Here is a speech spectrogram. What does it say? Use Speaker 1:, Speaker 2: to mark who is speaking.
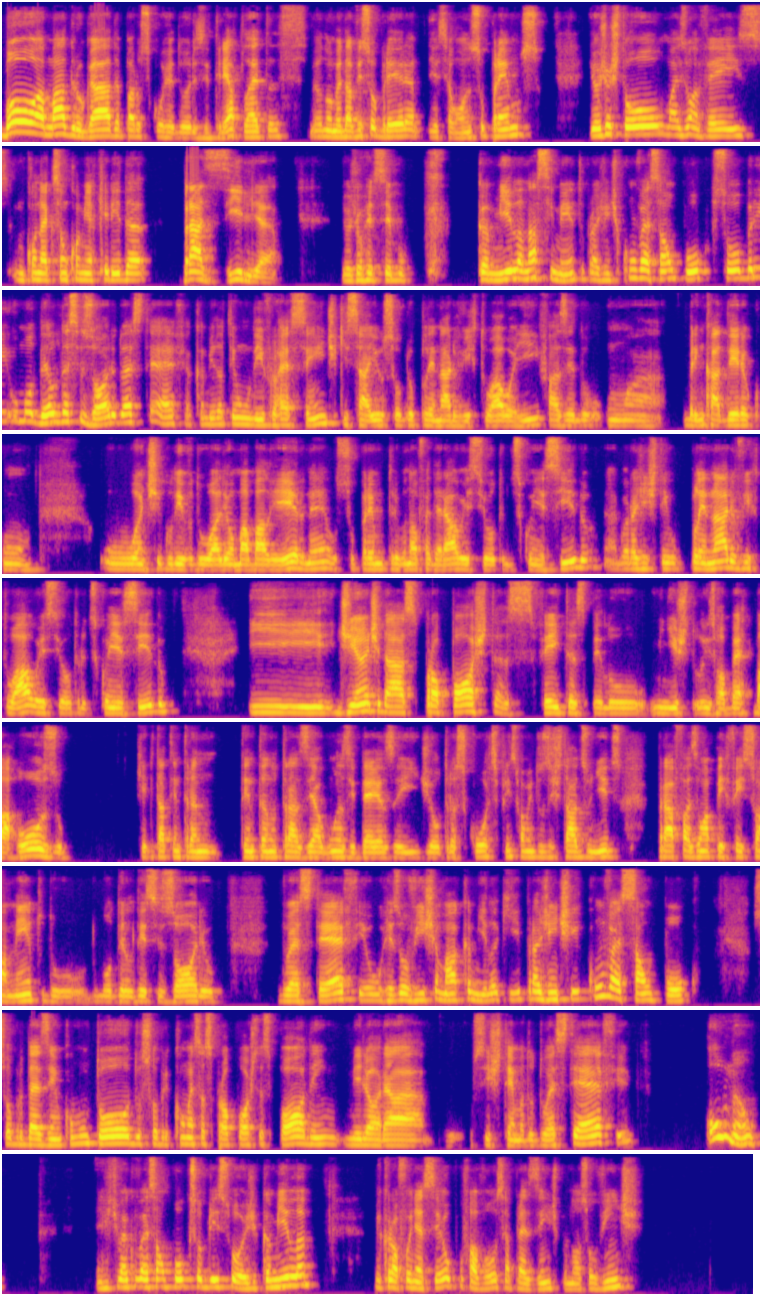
Speaker 1: boa madrugada para os corredores e triatletas. Meu nome é Davi Sobreira, esse é o Onze Supremos, e hoje eu estou mais uma vez em conexão com a minha querida Brasília. E hoje eu recebo Camila Nascimento para a gente conversar um pouco sobre o modelo decisório do STF. A Camila tem um livro recente que saiu sobre o plenário virtual aí, fazendo uma brincadeira com o antigo livro do Aliomar Baleiro, né, o Supremo Tribunal Federal, esse outro desconhecido. Agora a gente tem o plenário virtual, esse outro desconhecido. E diante das propostas feitas pelo ministro Luiz Roberto Barroso, que ele está tentando, tentando trazer algumas ideias aí de outras cortes, principalmente dos Estados Unidos, para fazer um aperfeiçoamento do, do modelo decisório do STF, eu resolvi chamar a Camila aqui para a gente conversar um pouco sobre o desenho como um todo, sobre como essas propostas podem melhorar o sistema do, do STF ou não. A gente vai conversar um pouco sobre isso hoje. Camila, microfone é seu, por favor, se apresente para o nosso ouvinte.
